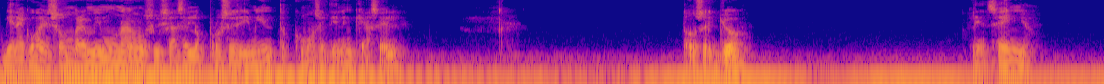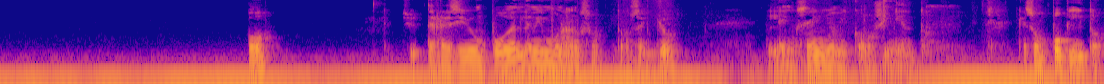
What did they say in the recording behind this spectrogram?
viene a coger sombra en mismo y se hacen los procedimientos como se tienen que hacer. Entonces yo le enseño. O si usted recibe un poder de mi munanzo, entonces yo le enseño mis conocimientos, que son poquitos.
